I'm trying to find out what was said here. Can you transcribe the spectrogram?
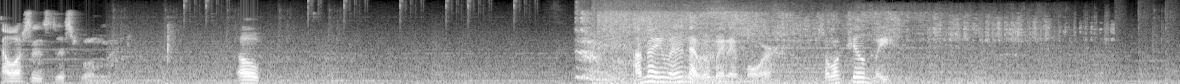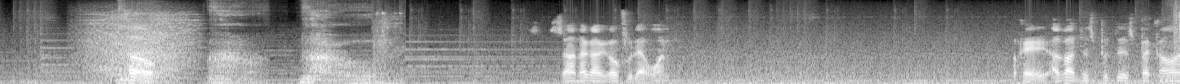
Now what's this, this room? Oh. I'm not even in that room anymore. Someone killed me. Uh oh. So I'm not gonna go through that one. Okay, I'm gonna just put this back on.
